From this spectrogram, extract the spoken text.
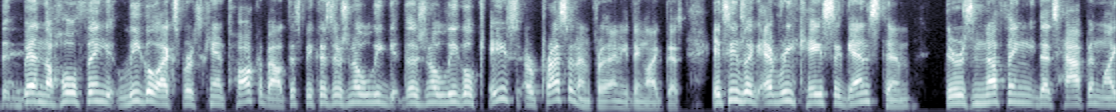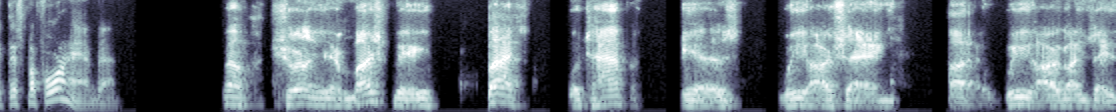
the- Ben, the whole thing, legal experts can't talk about this because there's no legal there's no legal case or precedent for anything like this. It seems like every case against him, there's nothing that's happened like this beforehand, Ben. Well surely there must be but what's happened is we are saying uh, we are going to say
